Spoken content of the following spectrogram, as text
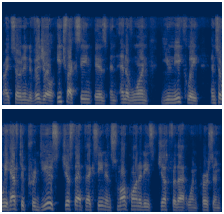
right? So an individual, each vaccine is an N of one uniquely. And so we have to produce just that vaccine in small quantities just for that one person.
